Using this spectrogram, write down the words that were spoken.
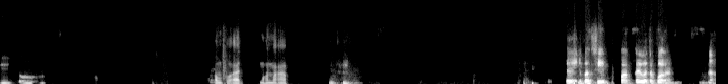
Itu. Om Fuad, mohon maaf. Oke, ini pasti pakai waterfall kan? Nah,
